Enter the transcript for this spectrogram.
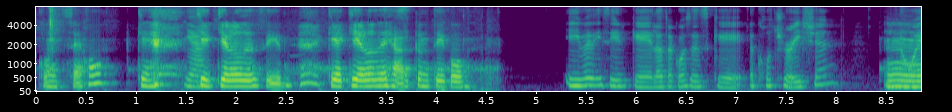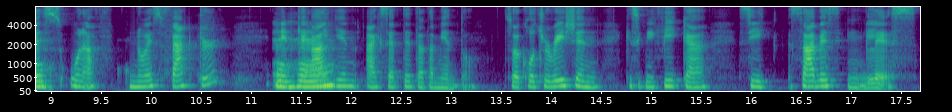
consejo que, que quiero decir, que quiero dejar contigo. Iba a decir que la otra cosa es que acculturation no mm. es una no es factor en que alguien acepte tratamiento. So acculturation, que significa si sabes inglés.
